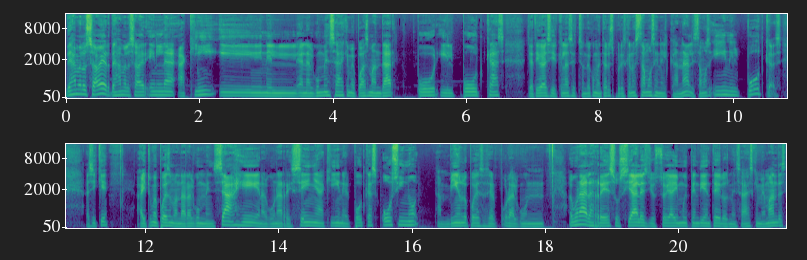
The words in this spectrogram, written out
Déjamelo saber, déjamelo saber en la, aquí y en, el, en algún mensaje que me puedas mandar por el podcast. Ya te iba a decir que en la sección de comentarios, pero es que no estamos en el canal, estamos en el podcast. Así que ahí tú me puedes mandar algún mensaje, en alguna reseña aquí en el podcast, o si no, también lo puedes hacer por alguna de las redes sociales. Yo estoy ahí muy pendiente de los mensajes que me mandes.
